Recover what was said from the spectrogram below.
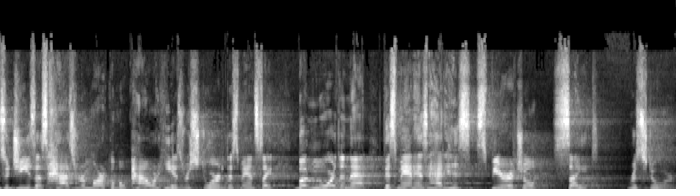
And so Jesus has remarkable power. He has restored this man's sight. But more than that, this man has had his spiritual sight restored.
